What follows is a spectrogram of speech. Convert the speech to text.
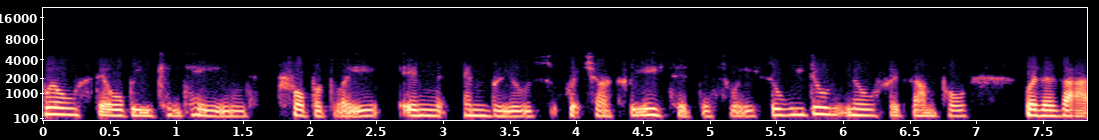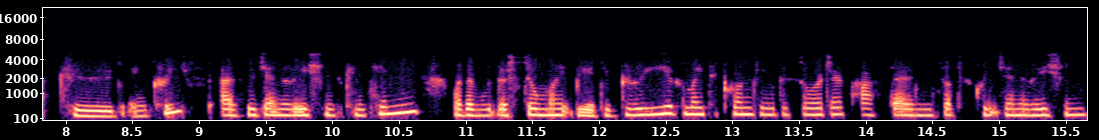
will still be contained probably in embryos which are created this way. So we don't know, for example, whether that could increase as the generations continue, whether there still might be a degree of mitochondrial disorder passed down in subsequent generations.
